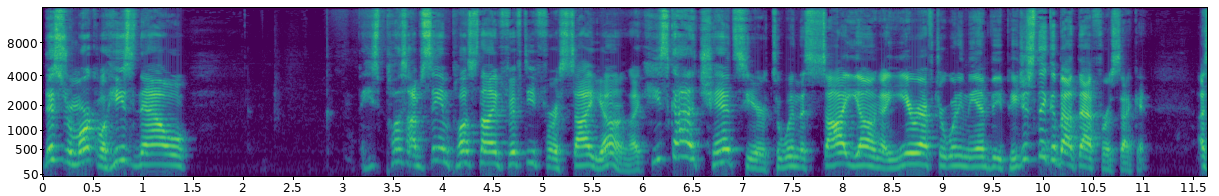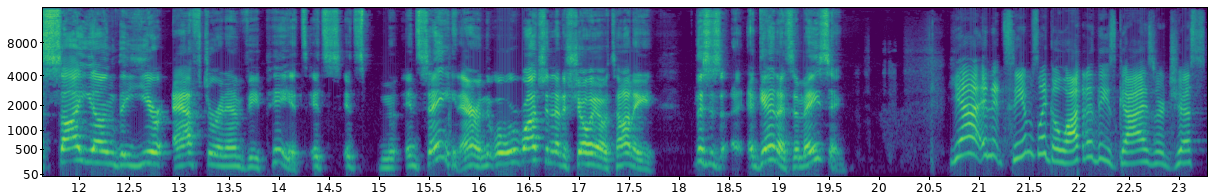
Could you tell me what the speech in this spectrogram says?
this is remarkable. He's now he's plus I'm seeing plus 950 for a Cy Young. Like he's got a chance here to win the Cy Young a year after winning the MVP. Just think about that for a second. A Cy Young the year after an MVP. It's it's it's insane, Erin. What we're watching at a Shohei Ohtani, this is again, it's amazing. Yeah, and it seems like a lot of these guys are just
